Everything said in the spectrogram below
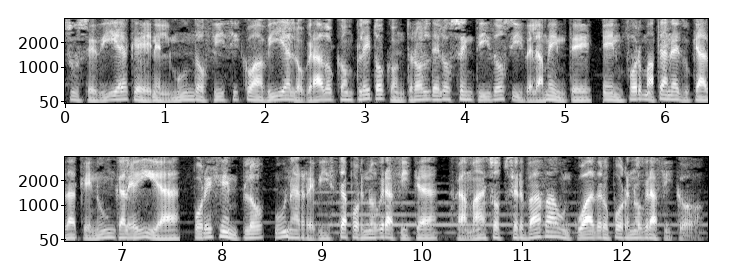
Sucedía que en el mundo físico había logrado completo control de los sentidos y de la mente, en forma tan educada que nunca leía, por ejemplo, una revista pornográfica, jamás observaba un cuadro pornográfico.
